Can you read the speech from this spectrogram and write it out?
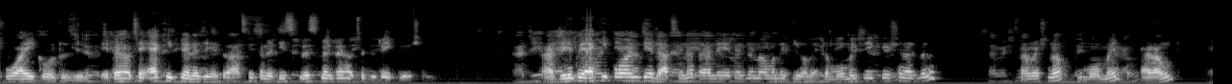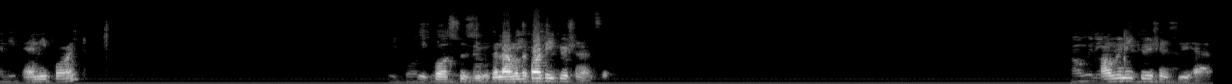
fy equal to 0 এটা হচ্ছে একই প্লেনে যেহেতু আছে তাহলে ডিসপ্লেসমেন্টের হচ্ছে দুটো ইকুয়েশন আর যেহেতু একই পয়েন্ট দিয়ে যাচ্ছে না তাহলে এটার জন্য আমাদের কি হবে? একটা মোমেন্টের ইকুয়েশন আসবে না? Summation of moment around any point equals to 0 তাহলে আমাদের কয়টা ইকুয়েশন আছে? How many equations we have?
